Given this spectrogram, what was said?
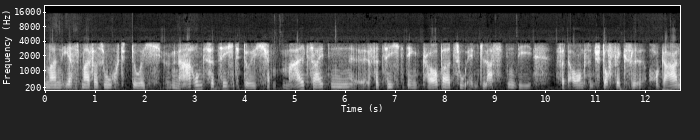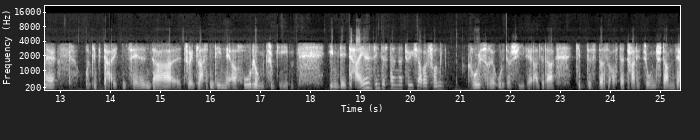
man erstmal versucht, durch Nahrungsverzicht, durch Mahlzeitenverzicht den Körper zu entlasten, die Verdauungs- und Stoffwechselorgane und die beteiligten Zellen da äh, zu entlasten, denen eine Erholung zu geben. Im Detail sind es dann natürlich aber schon größere Unterschiede. Also da gibt es das aus der Tradition stammende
